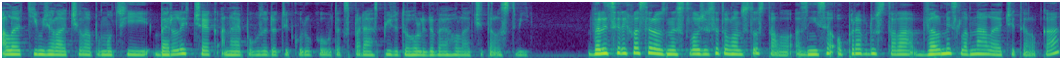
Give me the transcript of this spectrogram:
ale tím, že léčila pomocí berliček a ne pouze dotyku rukou, tak spadá spíš do toho lidového léčitelství. Velice rychle se rozneslo, že se tohle stalo a z ní se opravdu stala velmi slavná léčitelka.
